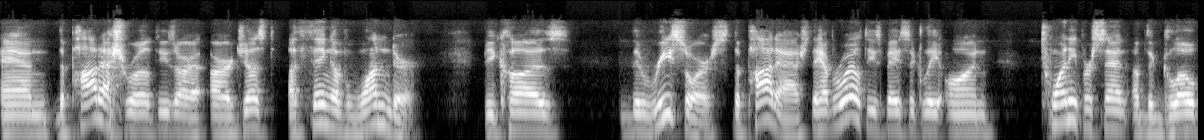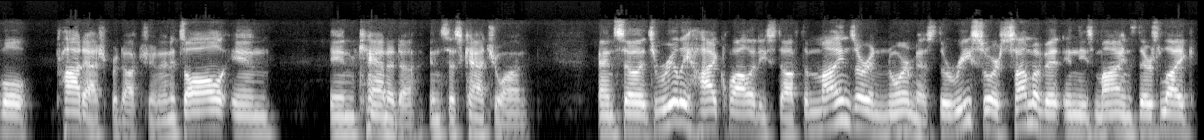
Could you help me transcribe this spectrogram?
and the potash royalties are are just a thing of wonder, because the resource, the potash, they have royalties basically on 20% of the global potash production, and it's all in in Canada, in Saskatchewan. And so it's really high quality stuff. The mines are enormous. The resource, some of it in these mines, there's like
